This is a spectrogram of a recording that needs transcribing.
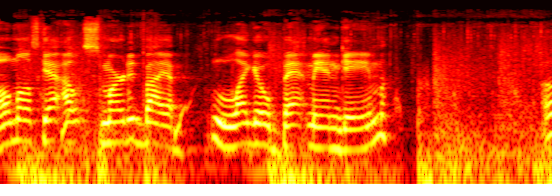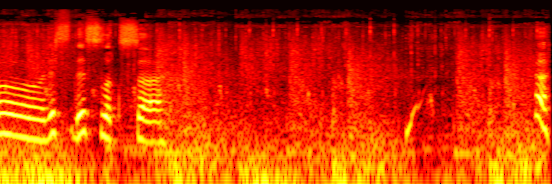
Almost got outsmarted by a Lego Batman game. Oh, this this looks uh huh.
